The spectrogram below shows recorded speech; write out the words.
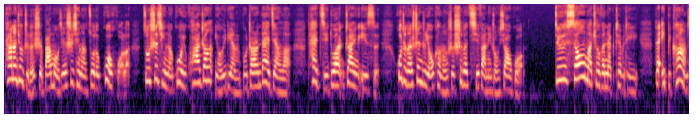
它呢就指的是把某件事情呢做得过火了，做事情呢过于夸张，有一点不招人待见了，太极端这样一个意思，或者呢甚至有可能是适得其反的一种效果。Do so much of an activity that it becomes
